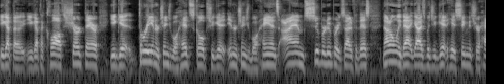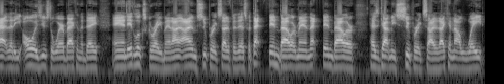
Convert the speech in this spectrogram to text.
you got the you got the cloth shirt there. You get three interchangeable head sculpts. You get interchangeable hands. I am super duper excited for this. Not only that, guys, but you get his signature hat that he always used to wear back in the day, and it looks great, man. I, I am super excited for this. But that Finn Balor, man, that Finn Balor has got me super excited. I cannot wait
